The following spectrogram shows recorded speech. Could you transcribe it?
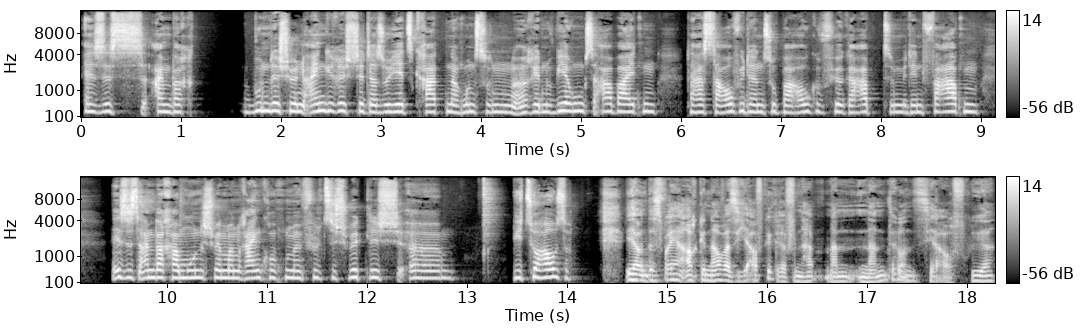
Es ist einfach wunderschön eingerichtet. Also jetzt gerade nach unseren Renovierungsarbeiten, da hast du auch wieder ein super Auge für gehabt mit den Farben. Es ist einfach harmonisch, wenn man reinkommt und man fühlt sich wirklich äh, wie zu Hause. Ja, und das war ja auch genau, was ich aufgegriffen habe. Man nannte uns ja auch früher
